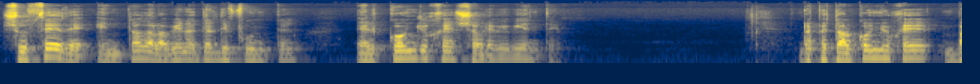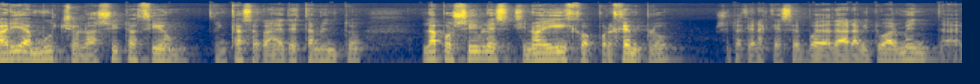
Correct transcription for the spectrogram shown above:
sucede en todos los bienes del difunto el cónyuge sobreviviente. Respecto al cónyuge, varía mucho la situación, en caso de que no haya testamento, la posible, si no hay hijos, por ejemplo, situaciones que se puede dar habitualmente, eh,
